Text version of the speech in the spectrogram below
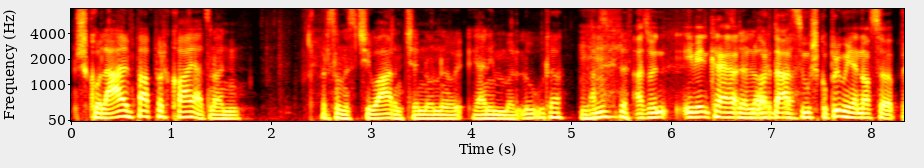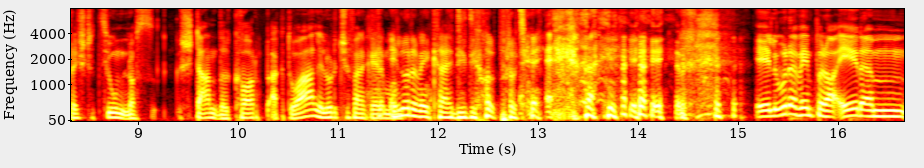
scolare un po' per qua, also non persone ci guardano, c'è non è anima l'ura. Also, ich will Der gerade Leute- guardare, se musco prima la nostra prestazione, il nostro stand del corpo attuale, loro ci fanno che E loro vengono a dire il progetto. e loro vengono però, era, um,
